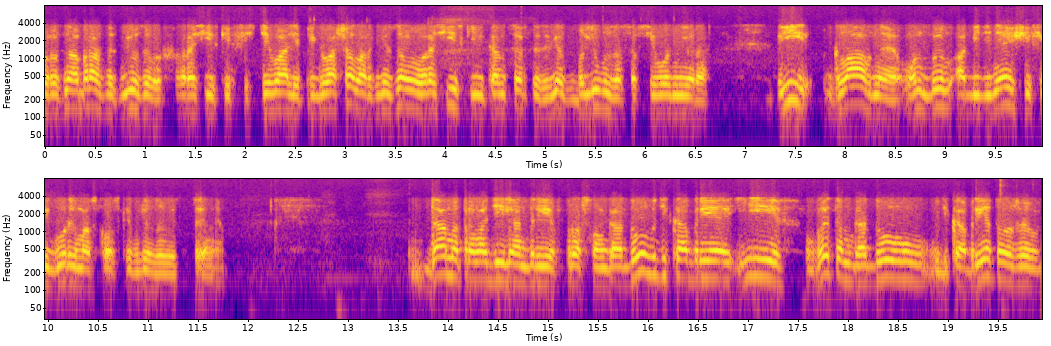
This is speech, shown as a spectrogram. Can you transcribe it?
разнообразных блюзовых российских фестивалей, приглашал, организовывал российские концерты звезд блюза со всего мира. И главное, он был объединяющей фигурой московской блюзовой сцены. Да, мы проводили Андрея в прошлом году в декабре, и в этом году в декабре тоже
